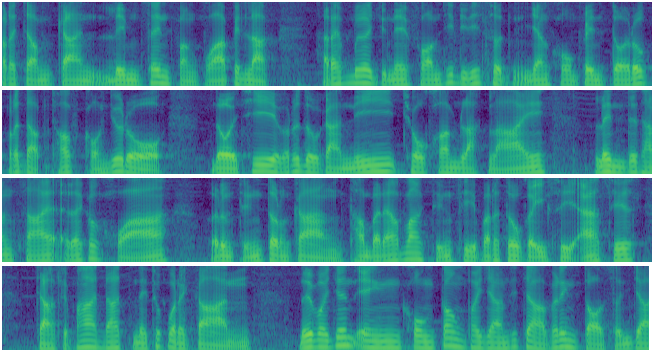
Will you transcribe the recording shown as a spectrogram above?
ประจำการริมเส้นฝั่งขวาเป็นหลักและเมื่ออยู่ในฟอร์มที่ดีที่สุดยังคงเป็นตัวรุกระดับท็อปของยุโรป โดยที่ฤดูกาลนี้โชว์ความหลากหลาย เล่นได้ทั้งซ้ายและก็ขวารวมถึงตรงกลางทำไปแล้วมากถึง 4 ประตูกับอีก 4 แอสซิสจาก 15 นัดในทุกรายการ โดยบาเยนเองคงต้องพยายามที่จะเร่งต่อสัญญา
